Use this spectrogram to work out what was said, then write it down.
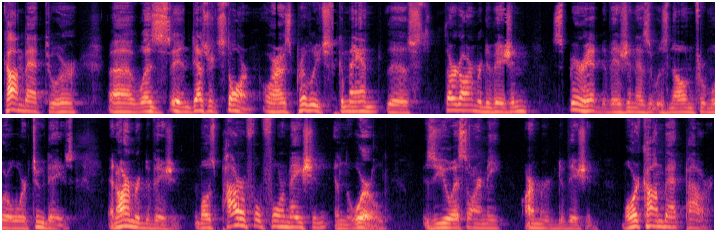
combat tour uh, was in Desert Storm, where I was privileged to command the 3rd Armored Division, Spearhead Division, as it was known from World War II days, an armored division. The most powerful formation in the world is the U.S. Army Armored Division. More combat power,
